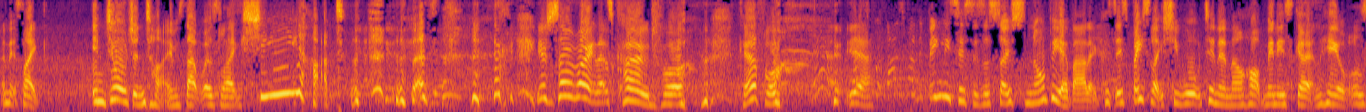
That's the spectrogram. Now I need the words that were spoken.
and it's like in Georgian times that was like she had. that's, You're so right. That's code for careful. yeah. Bingley sisters are so snobby about it because it's basically like she walked in in a hot miniskirt and heels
